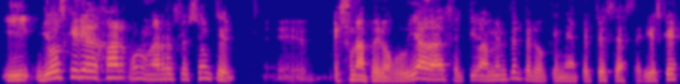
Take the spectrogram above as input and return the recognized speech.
Y yo os quería dejar, bueno, una reflexión que eh, es una perogrullada, efectivamente, pero que me apetece hacer. Y es que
